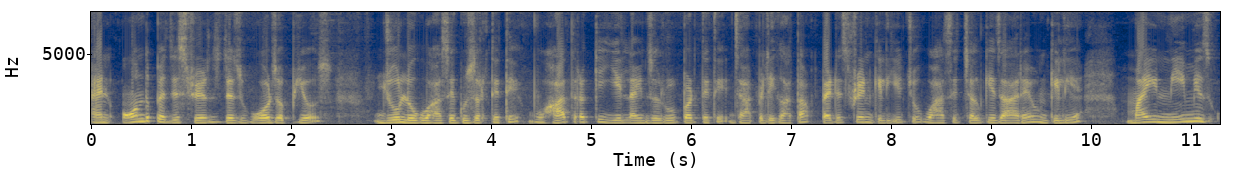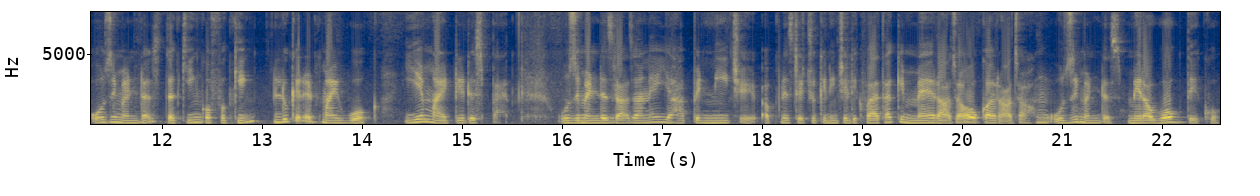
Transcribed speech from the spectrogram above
and on the pedestrians this words appears जो लोग वहाँ से गुजरते थे, वो हाथ रख के ये लाइन ज़रूर पढ़ते थे, जहाँ पे लिखा था पेडिस्ट्रेन के लिए जो वहाँ से चल के जा रहे हैं, उनके लिए my name is Ozymandias the king of a king look at my work ye mighty respect Ozymandias राजा ने यहाँ पे नीचे, अपने स्टेचू के नीचे लिखवाया था कि मैं राजाओं का राजा हूँ ओजीमेंडस मेरा वर्क देखो।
